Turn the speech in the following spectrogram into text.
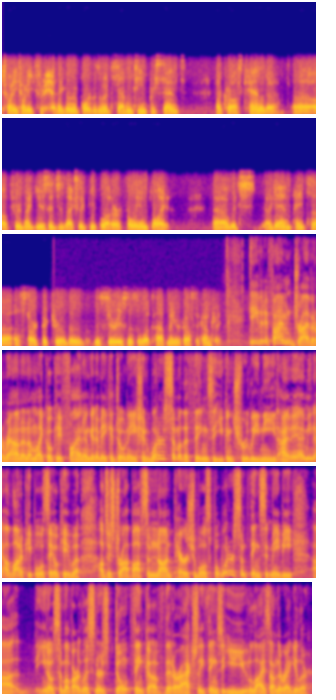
2023, I think the report was about 17% across Canada uh, of food bank usage is actually people that are fully employed uh, which again paints a, a, stark picture of the, the seriousness of what's happening across the country. David, if I'm driving around and I'm like, okay, fine, I'm going to make a donation, what are some of the things that you can truly need? I, I, mean, a lot of people will say, okay, well, I'll just drop off some non perishables, but what are some things that maybe, uh, you know, some of our listeners don't think of that are actually things that you utilize on the regular?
